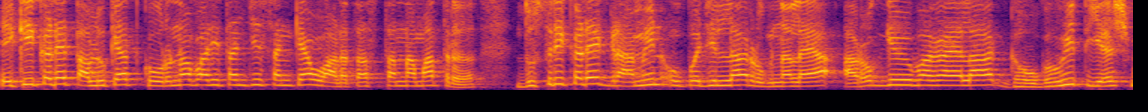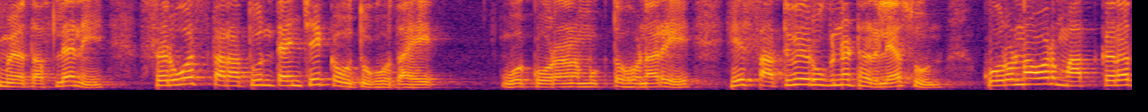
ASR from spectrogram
एकीकडे तालुक्यात कोरोनाबाधितांची संख्या वाढत असताना मात्र दुसरीकडे ग्रामीण उपजिल्हा रुग्णालया आरोग्य विभागाला घवघवीत यश मिळत असल्याने सर्वच स्तरातून त्यांचे कौतुक होत आहे. व कोरोनामुक्त होणारे हे सातवे रुग्ण ठरले असून कोरोनावर मात करत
